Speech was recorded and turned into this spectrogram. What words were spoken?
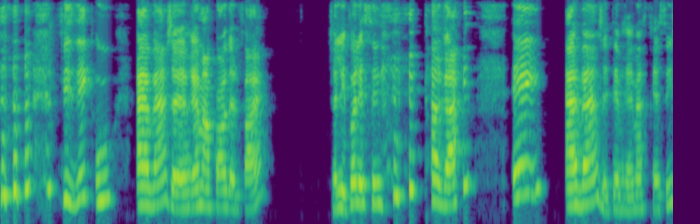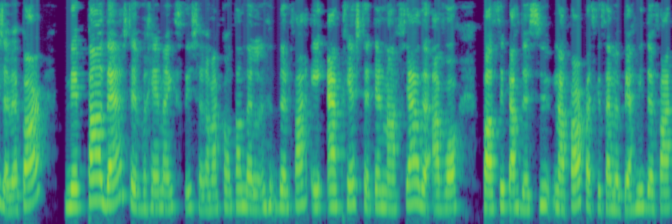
physique où avant, j'avais vraiment peur de le faire. Je l'ai pas laissé paraître. Et avant, j'étais vraiment stressée, j'avais peur. Mais pendant, j'étais vraiment excitée, j'étais vraiment contente de, le faire. Et après, j'étais tellement fière d'avoir passé par-dessus ma peur parce que ça m'a permis de faire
